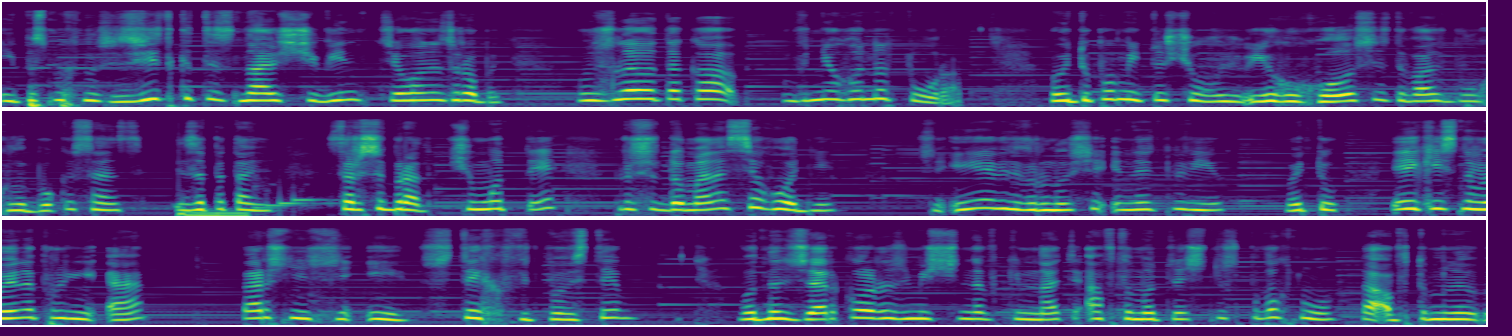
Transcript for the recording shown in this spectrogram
І посміхнувся. Звідки ти знаєш, що він цього не зробить? Можливо, така в нього натура. Войду помітив, що в його голосі здавалось був глибокий сенс. І запитання: старший брат, чому ти прийшов до мене сьогодні? І я відвернувся і не відповів. Вайту, є якісь новини про Ні Е? Перш ніж і встиг відповісти, водне дзеркало, розміщене в кімнаті, автоматично спалахнуло та автом-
